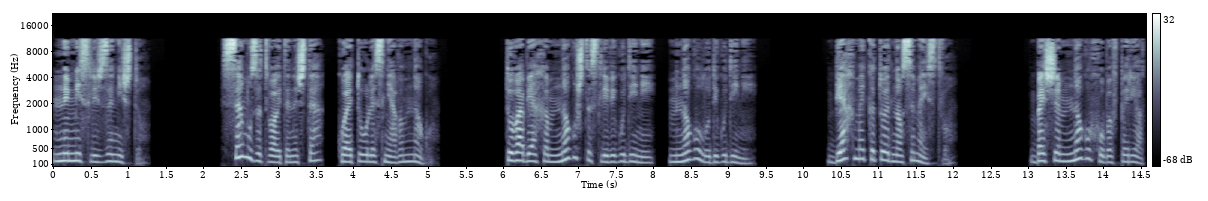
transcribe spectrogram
Не мислиш за нищо. Само за твоите неща, което улеснява много. Това бяха много щастливи години, много луди години. Бяхме като едно семейство. Беше много хубав период.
